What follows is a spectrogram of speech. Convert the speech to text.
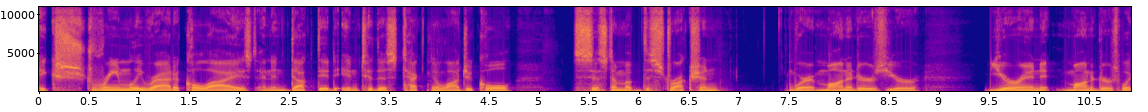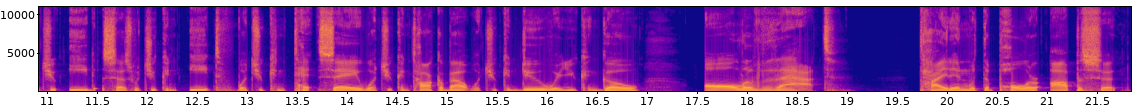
extremely radicalized and inducted into this technological system of destruction where it monitors your urine. It monitors what you eat, says what you can eat, what you can t- say, what you can talk about, what you can do, where you can go. All of that tied in with the polar opposite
